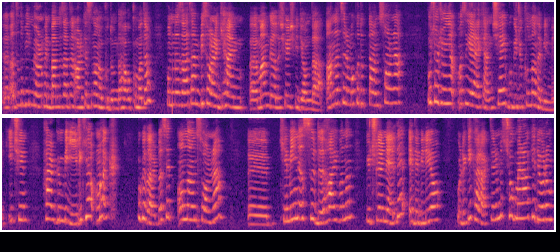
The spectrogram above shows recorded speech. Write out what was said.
e, adını bilmiyorum. Hani ben de zaten arkasından okudum daha okumadım. Bunu da zaten bir sonraki e, manga alışveriş videomda anlatırım okuduktan sonra. Bu çocuğun yapması gereken şey bu gücü kullanabilmek için her gün bir iyilik yapmak. Bu kadar basit. Ondan sonra e, kemiğini ısırdığı hayvanın güçlerini elde edebiliyor. Buradaki karakterimiz çok merak ediyorum.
